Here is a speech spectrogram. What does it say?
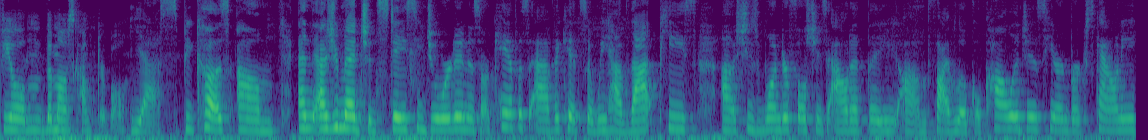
feel the most comfortable. Yes, because um, and as you mentioned, Stacy Jordan is our campus advocate, so we have that piece. Uh, she's wonderful. She's out at the um, five local colleges here in Berks County,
